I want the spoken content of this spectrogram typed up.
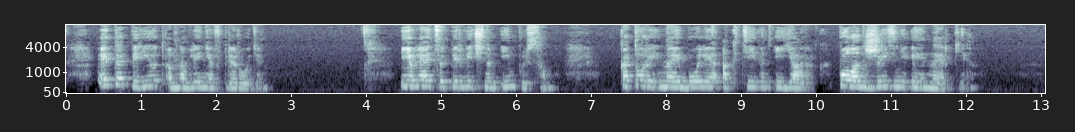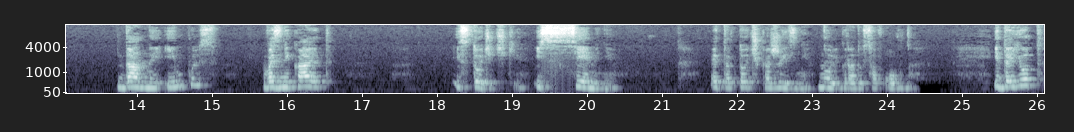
– это период обновления в природе и является первичным импульсом, который наиболее активен и ярок, полон жизни и энергии данный импульс возникает из точечки, из семени. Это точка жизни, 0 градусов Овна. И дает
